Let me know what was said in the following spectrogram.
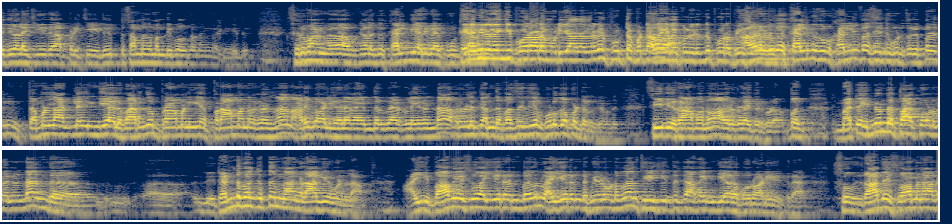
இதுகளை செய்து அப்படி செய்து சமசம்பந்தி போதனங்கள் செய்து. சிறுபான்மை மக்களுக்கு கல்வி அறிவை கூட்டி தெருவில் இறங்கி போராட முடியாதவர்கள் பூட்டப்பட்ட அறைகளுக்குள் இருந்து போற பேச அவர்களுக்கு கல்வி கல்வி வசதி கொடுத்து இப்போ தமிழ்நாட்டில் இந்தியாவில் பாருங்க பிராமணிய பிராமணர்கள் தான் அறிவாளிகளாக இருந்திருக்கிறார்கள். என்றால் அவர்களுக்கு அந்த வசதிகள் கொடுக்கப்பட்டிருக்கிறது. சி. வி. ராமனோ அவர்களை இவர்களோ அப்போ மற்ற இன்னொன்று பார்க்கணும் என்னென்னா இந்த ரெண்டு பக்கத்தும் நாங்கள் ஆகிய பண்ணலாம் ஐ பாபேசு ஐயர் என்பவர் ஐயர் என்ற பேரோடு தான் தேசியத்துக்காக இந்தியாவில் போராடி இருக்கிறார். ஸோ ராபே சுவாமிநாத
